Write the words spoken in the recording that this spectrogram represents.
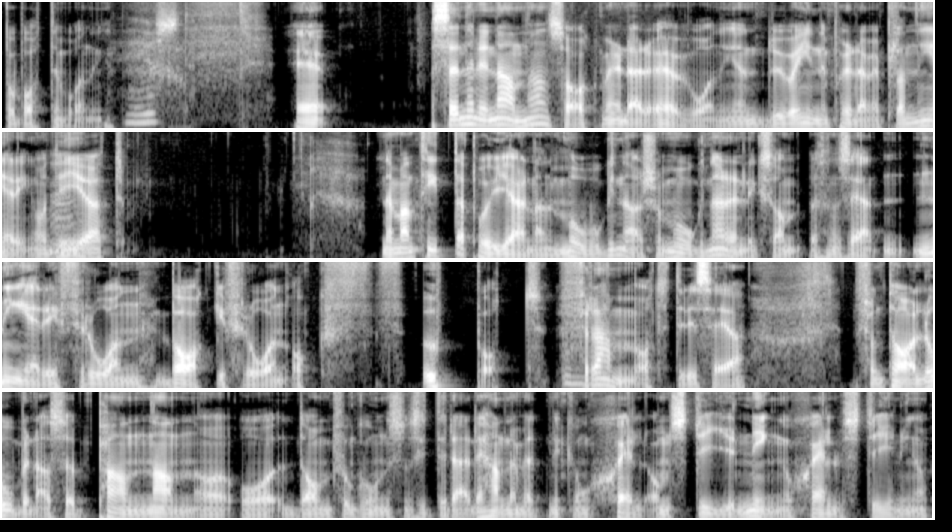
på bottenvåningen. Just eh, sen är det en annan sak med den där övervåningen, du var inne på det där med planering, och det är ju mm. att när man tittar på hur hjärnan mognar, så mognar den liksom, vad ska man säga, nerifrån, bakifrån och uppåt, mm. framåt, det vill säga frontalloben, alltså pannan och, och, de funktioner som sitter där, det handlar väldigt mycket om, själv, om styrning och självstyrning och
